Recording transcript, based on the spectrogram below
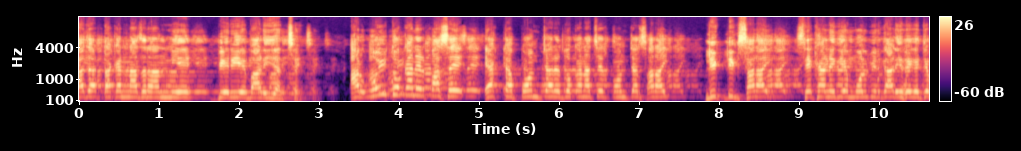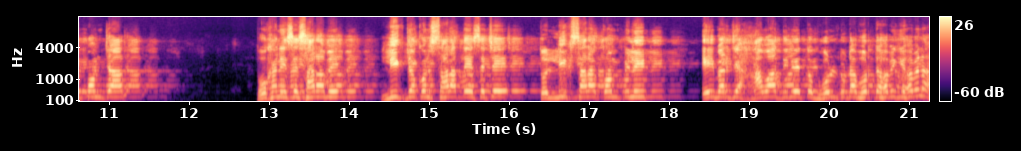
হাজার টাকার নাজরান নিয়ে বেরিয়ে বাড়ি যাচ্ছে। আর ওই দোকানের পাশে একটা পঞ্চারের দোকান আছে পঞ্চার সারাই, লিকটিক সারাই। সেখানে গিয়ে মলবির গাড়ি হয়ে গেছে পঞ্চার তো ওখানে এসে সারাবে। লিক যখন সারাতে এসেছে, তো লিক সারা কমপ্লিট এইবার যে হাওয়া দিবে, তো ভোল্টুটা ভরতে হবে কি হবে না?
